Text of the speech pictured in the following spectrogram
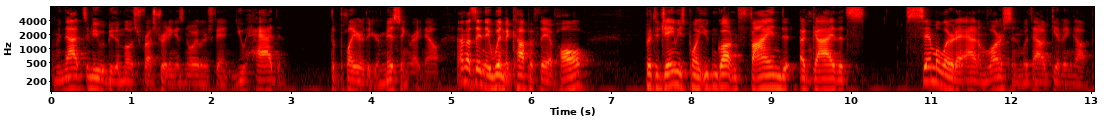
I mean, that to me would be the most frustrating as an Oilers fan. You had the player that you're missing right now. I'm not saying they win the cup if they have Hall, but to Jaime's point, you can go out and find a guy that's similar to Adam Larsson without giving up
